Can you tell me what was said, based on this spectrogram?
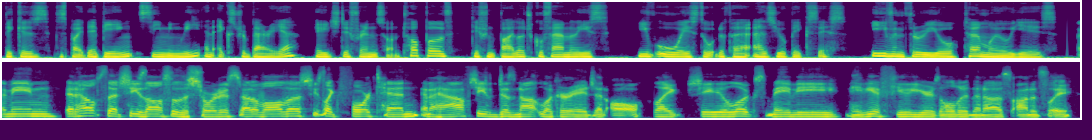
because despite there being seemingly an extra barrier, age difference on top of different biological families, you've always thought of her as your big sis, even through your turmoil years. I mean, it helps that she's also the shortest out of all of us. She's like 4'10 and a half. She does not look her age at all. Like she looks maybe maybe a few years older than us, honestly.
